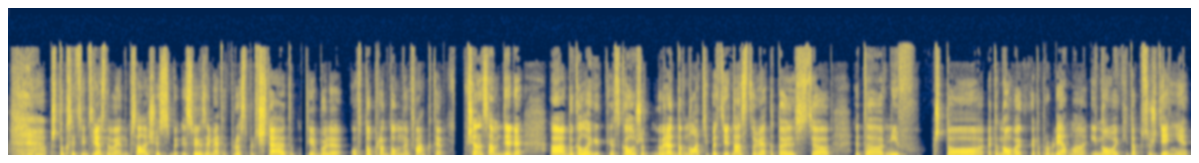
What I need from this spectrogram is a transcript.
Что, кстати, интересного я написала еще из своих заметок, просто прочитаю, это такие более оф-топ рандомные факты. Вообще, на самом деле, об экологии, как я сказала, уже говорят давно, типа с 19 века, то есть э, это миф что это новая какая-то проблема и новые какие-то обсуждения.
